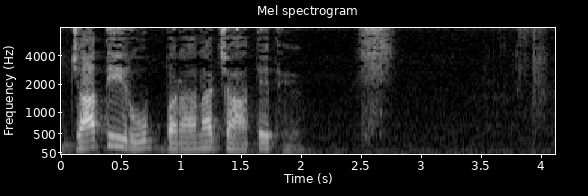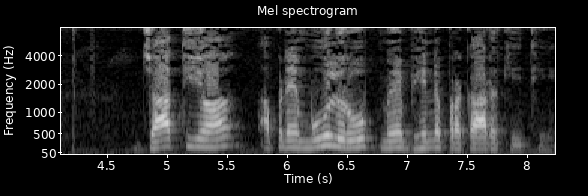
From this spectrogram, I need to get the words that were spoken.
जाति रूप बनाना चाहते थे। जातियाँ अपने मूल रूप में भिन्न प्रकार की थी।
